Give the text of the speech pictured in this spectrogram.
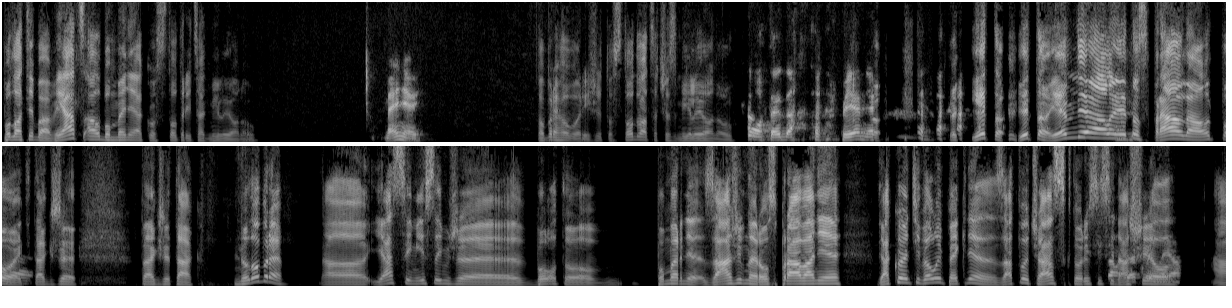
Podľa teba viac alebo menej ako 130 miliónov? Menej. Dobre hovoríš, je to 126 miliónov. No teda, jemne. Je to, je to jemne, ale je to správna odpoveď, takže, takže tak. No dobre, ja si myslím, že bolo to pomerne záživné rozprávanie. Ďakujem ti veľmi pekne za tvoj čas, ktorý si si no, našiel ja. a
